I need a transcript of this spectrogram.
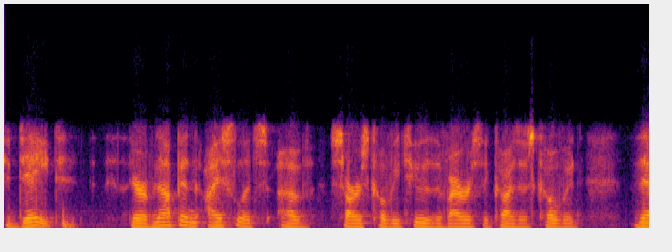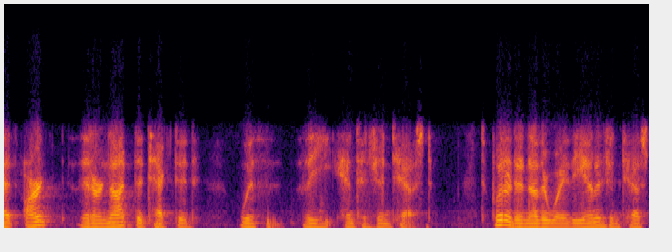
to date, there have not been isolates of SARS-CoV-2, the virus that causes COVID, that are not detected with the antigen test. To put it another way, the antigen test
